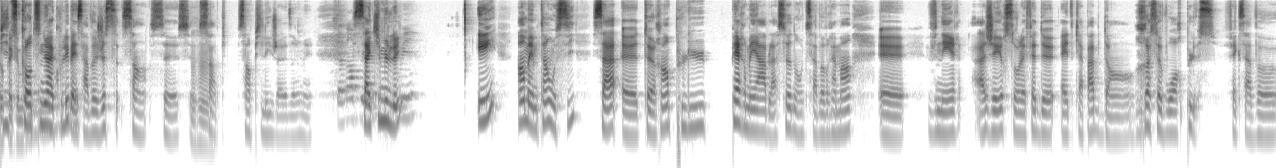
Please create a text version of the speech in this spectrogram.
Puis tu comme- continues à couler, ben ça va juste s'en- se- se- Mhm. s'en- s'empiler, j'allais dire. Mais... S'accumuler. Et en même temps aussi, ça euh, te rend plus perméable à ça. Donc, ça va vraiment euh, venir agir sur le fait d'être capable d'en recevoir plus. Fait que ça va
